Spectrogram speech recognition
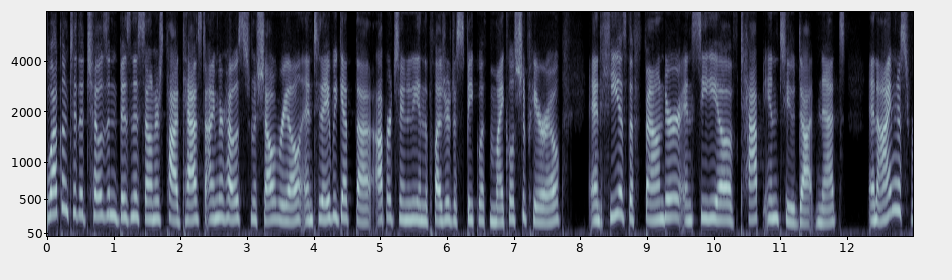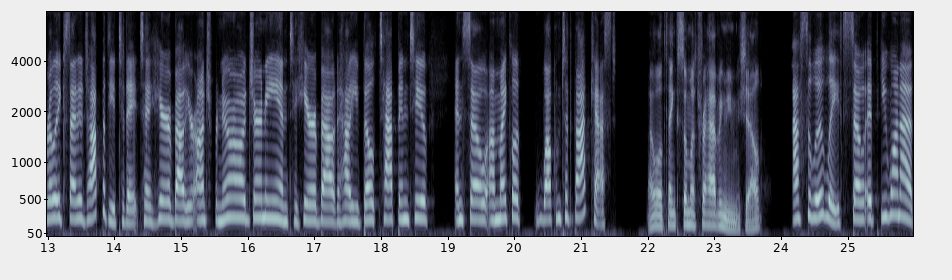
welcome to the Chosen Business Owners Podcast. I'm your host, Michelle Riehl, and today we get the opportunity and the pleasure to speak with Michael Shapiro and he is the founder and CEO of tapinto.net. And I'm just really excited to talk with you today to hear about your entrepreneurial journey and to hear about how you built TAPinto. And so, uh, Michael, welcome to the podcast. Oh, well, thanks so much for having me, Michelle. Absolutely. So, if you want to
